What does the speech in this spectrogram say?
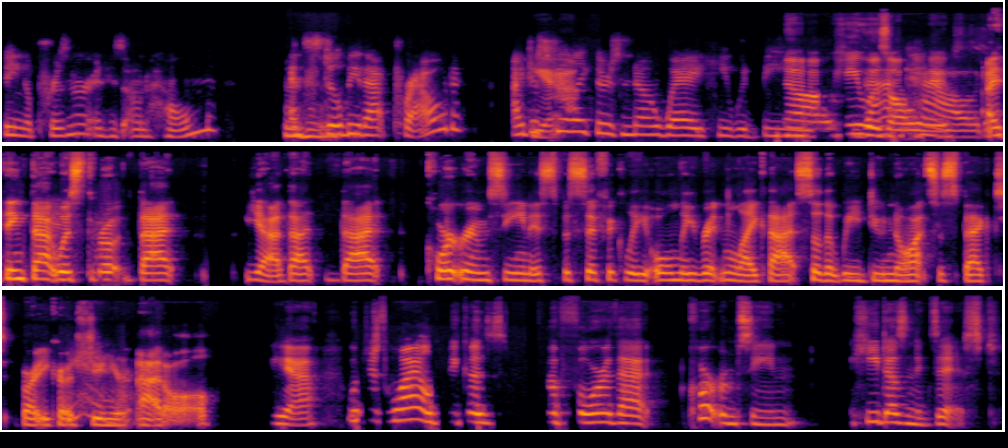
being a prisoner in his own home, and Mhm. still be that proud. I just feel like there's no way he would be No, he was that always cowed. I think that and- was throw that yeah, that that courtroom scene is specifically only written like that so that we do not suspect Barty Crouch Jr. At all. Yeah, which is wild because before that courtroom scene, he doesn't exist.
